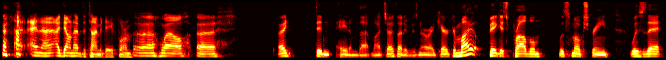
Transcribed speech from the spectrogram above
and I, I don't have the time of day for him. Uh, well, uh, I didn't hate him that much. I thought he was an alright character. My biggest problem with Smokescreen was that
